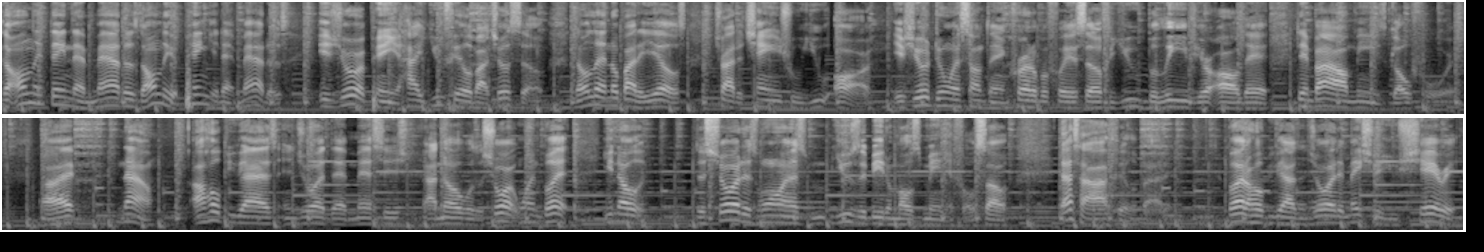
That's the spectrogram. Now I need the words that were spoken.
the only thing that matters, the only opinion that matters, is your opinion, how you feel about yourself. Don't let nobody else try to change who you are. If you're doing something incredible for yourself, you believe you're all that, then by all means, go for it. All right. Now, I hope you guys enjoyed that message. I know it was a short one, but you know, the shortest ones usually be the most meaningful. So that's how I feel about it. But I hope you guys enjoyed it. Make sure you share it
